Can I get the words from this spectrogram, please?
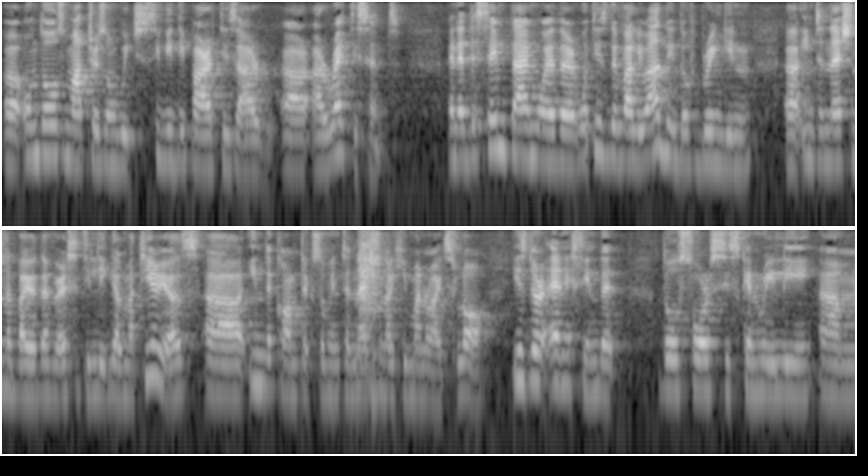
uh, on those matters on which CBD parties are, are, are, reticent. And at the same time, whether what is the value added of bringing uh, international biodiversity legal materials uh, in the context of international human rights law? Is there anything that those sources can really, um,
